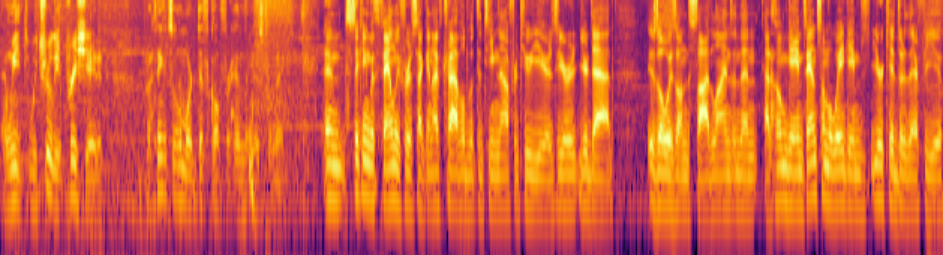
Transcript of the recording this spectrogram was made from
and we we truly appreciate it. But I think it's a little more difficult for him than it is for me. And sticking with family for a second, I've traveled with the team now for two years. Your, your dad is always on the sidelines, and then at home games and some away games, your kids are there for you.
